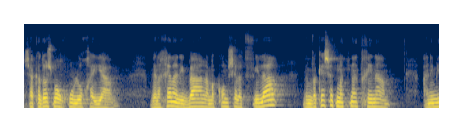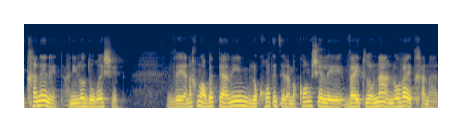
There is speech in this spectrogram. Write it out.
שהקדוש ברוך הוא לא חייב. ולכן אני באה למקום של התפילה ומבקשת מתנת חינם. אני מתחננת, אני לא דורשת. ואנחנו הרבה פעמים לוקחות את זה למקום של אה, ואתלונן, לא ואתחנן.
